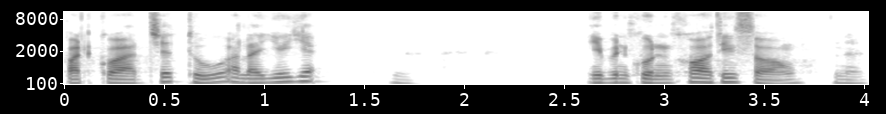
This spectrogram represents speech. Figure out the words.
ปัดกวาดเช็ดถูอะไรเยอะแยะนะนี่เป็นคุณข้อที่สองนะ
